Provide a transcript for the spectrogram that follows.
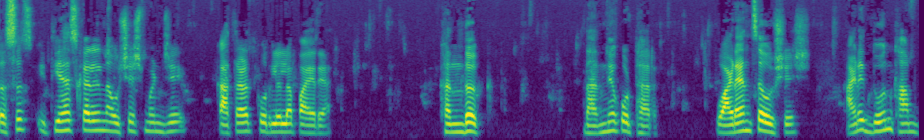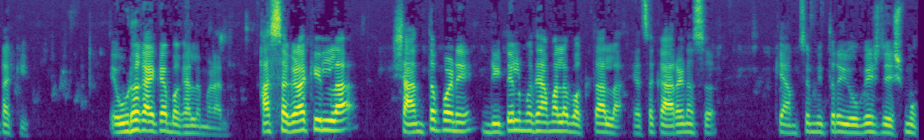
तसंच इतिहासकालीन अवशेष म्हणजे कातळात कोरलेल्या पायऱ्या खंदक धान्य कोठार वाड्यांचा अवशेष आणि दोन खांबटाकी एवढं काय काय बघायला मिळालं? हा सगळा किल्ला शांतपणे डिटेलमध्ये आम्हाला बघता आला. याचं कारण असं की आमचे मित्र योगेश देशमुख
